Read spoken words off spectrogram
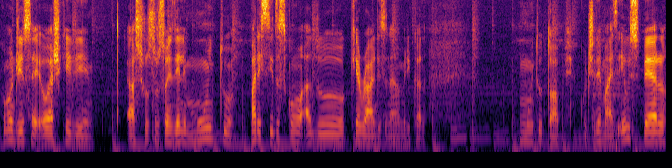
Como eu disse, eu acho que ele as construções dele muito parecidas com a do Keralis, né, americano. Muito top, curti demais. Eu espero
